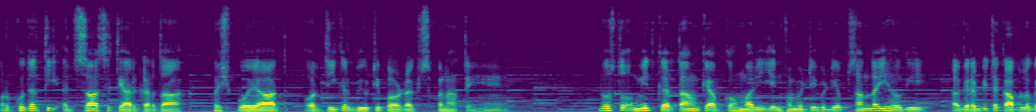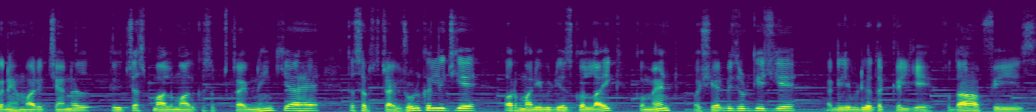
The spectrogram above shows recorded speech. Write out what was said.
और कुदरती अज्जा से तैयार करदा खुशबूयात और दीगर ब्यूटी प्रोडक्ट्स बनाते हैं। दोस्तों, उम्मीद करता हूँ कि आपको हमारी ये इन्फॉर्मेटिव वीडियो पसंद आई होगी। अगर अभी तक आप लोगों ने हमारे चैनल दिलचस्प मालूम को सब्सक्राइब नहीं किया है तो सब्सक्राइब ज़रूर कर लीजिए और हमारी वीडियोज़ को लाइक कमेंट और शेयर भी ज़रूर कीजिए। अगली वीडियो तक के लिए खुदा हाफिज़।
